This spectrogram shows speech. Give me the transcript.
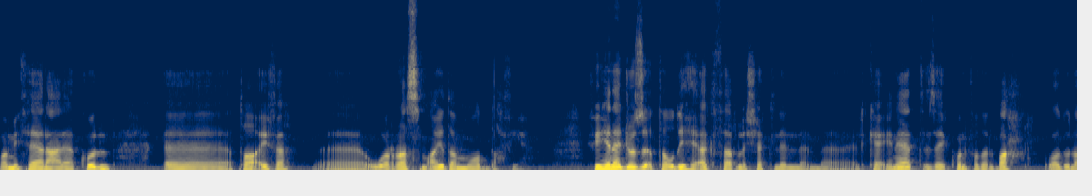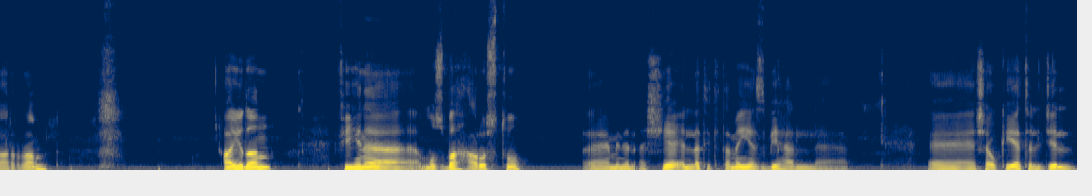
ومثال على كل آه، طائفة آه، والرسم أيضا موضح فيها. في هنا جزء توضيحي أكثر لشكل ال- ال- الكائنات زي قنفذ البحر ودولار الرمل. أيضا في هنا مصباح أرسطو آه، من الأشياء التي تتميز بها شوكيات الجلد.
